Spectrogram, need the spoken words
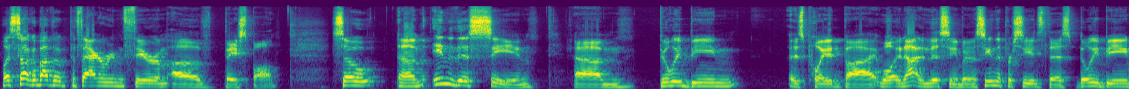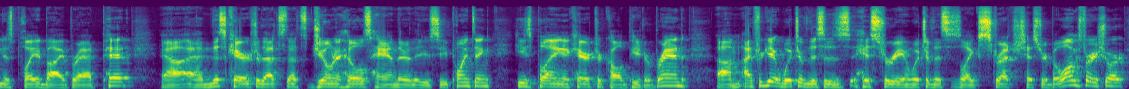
Let's talk about the Pythagorean theorem of baseball. So um, in this scene, um, Billy Beane is played by well not in this scene but in a scene that precedes this billy beane is played by brad pitt. Uh, and this character that's that's jonah hill's hand there that you see pointing. He's playing a character called peter brand. Um, i forget which of this is history and which of this is like stretched history but long story short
